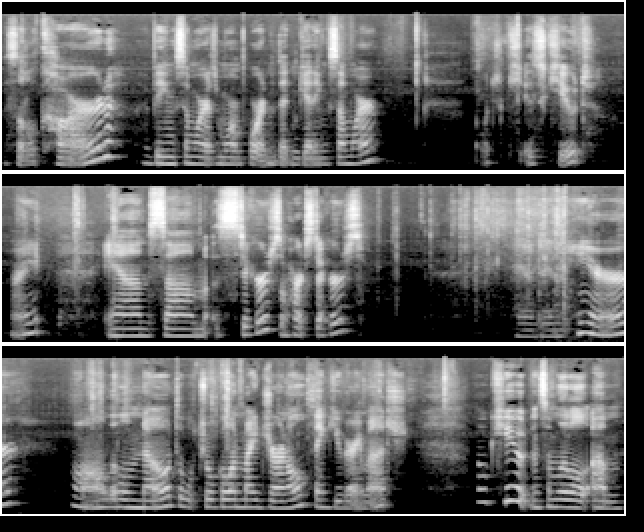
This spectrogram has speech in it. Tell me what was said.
This little card, being somewhere is more important than getting somewhere, which is cute, right? And some stickers, some heart stickers. And in here, a little note, which will go in my journal. Thank you very much. Oh, cute. And some little, um,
